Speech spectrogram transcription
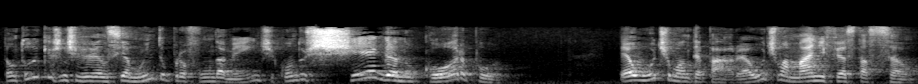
Então tudo que a gente vivencia muito profundamente, quando chega no corpo, é o último anteparo, é a última manifestação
